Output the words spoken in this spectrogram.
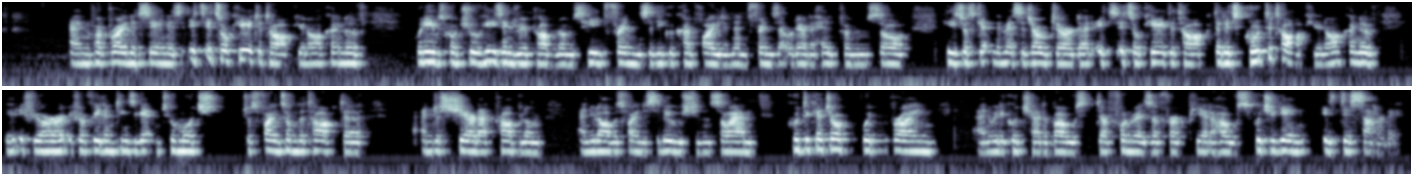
And what Brian is saying is it's it's okay to talk. You know, kind of when he was going through his injury problems, he'd friends that he could confide in and friends that were there to help him. So he's just getting the message out there that it's it's okay to talk, that it's good to talk. You know, kind of if you're if you're feeling things are getting too much, just find someone to talk to and just share that problem, and you'll always find a solution. So um, good to catch up with Brian and we had a good chat about their fundraiser for Pieta House, which again is this Saturday.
